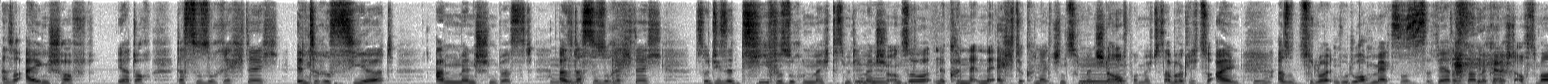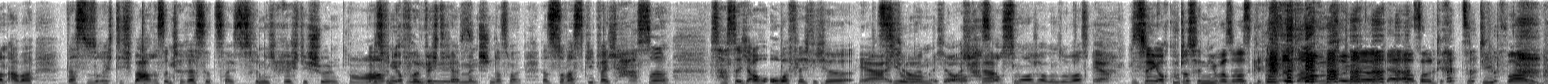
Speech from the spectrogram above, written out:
Also Eigenschaft, ja doch, dass du so richtig interessiert an Menschen bist. Also dass du so richtig so diese Tiefe suchen möchtest mit den Menschen und so eine, eine echte Connection zu Menschen aufbauen möchtest. Aber wirklich zu allen. Also zu Leuten, wo du auch merkst, dass es wäre das da eine Connection aufzubauen. Aber dass du so richtig wahres Interesse zeigst, das finde ich richtig schön. und das finde ich auch voll wichtig an süß. Menschen, dass man, dass es sowas gibt, weil ich hasse, das hasse ich auch oberflächliche Ja, ich Beziehungen. auch, ich auch, ich hasse ja. auch Smalltalk und sowas. Ja. Deswegen auch gut, dass wir nie über sowas geredet haben, so, wir, ja, sondern direkt so deep waren.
